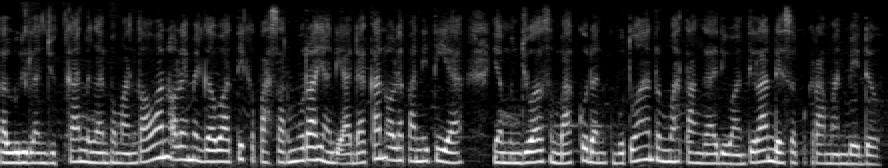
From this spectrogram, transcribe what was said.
lalu dilanjutkan dengan pemantauan oleh Megawati ke pasar murah yang diadakan oleh panitia yang menjual sembako dan kebutuhan rumah tangga di Wantilan Desa Pekraman Bedo.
